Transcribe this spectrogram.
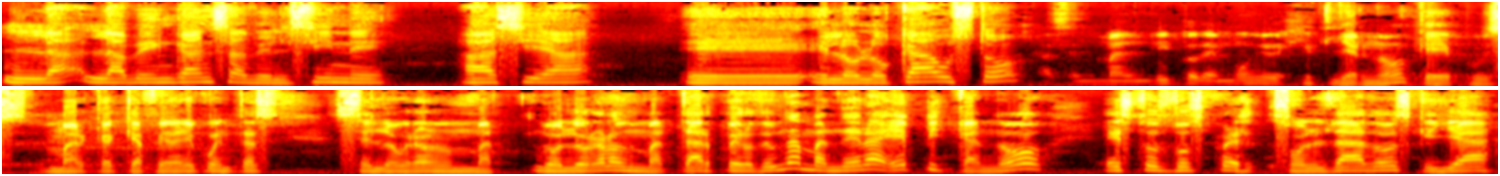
la, la venganza del cine hacia eh, el holocausto. Hacia el maldito demonio de Hitler, ¿no? Que pues marca que a final de cuentas se lograron lo lograron matar, pero de una manera épica, ¿no? Estos dos soldados que ya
